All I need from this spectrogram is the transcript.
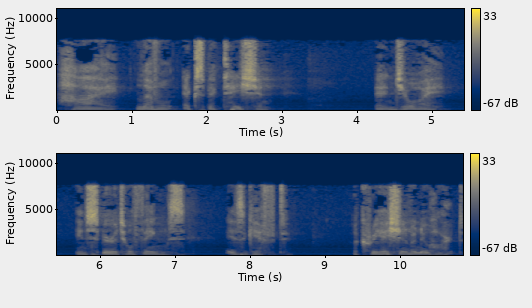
high level expectation and joy in spiritual things is a gift, a creation of a new heart,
